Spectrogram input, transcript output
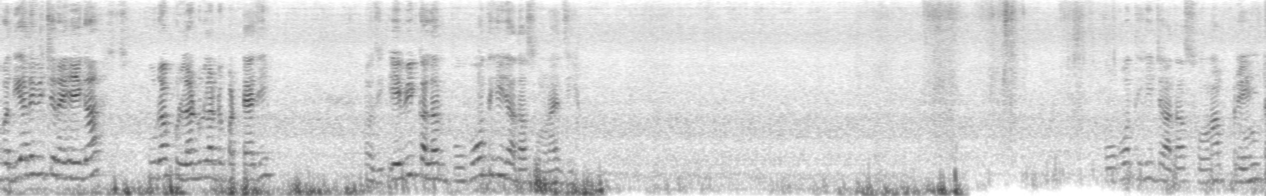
ਵਧੀਆ ਦੇ ਵਿੱਚ ਰਹੇਗਾ। ਪੂਰਾ ਖੁੱਲਾ ਡੁੱਲਾ ਦੁਪੱਟਾ ਹੈ ਜੀ। ਲਓ ਜੀ, ਇਹ ਵੀ ਕਲਰ ਬਹੁਤ ਹੀ ਜ਼ਿਆਦਾ ਸੋਹਣਾ ਹੈ ਜੀ। ਬਹੁਤ ਹੀ ਜ਼ਿਆਦਾ ਸੋਹਣਾ ਪ੍ਰਿੰਟ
